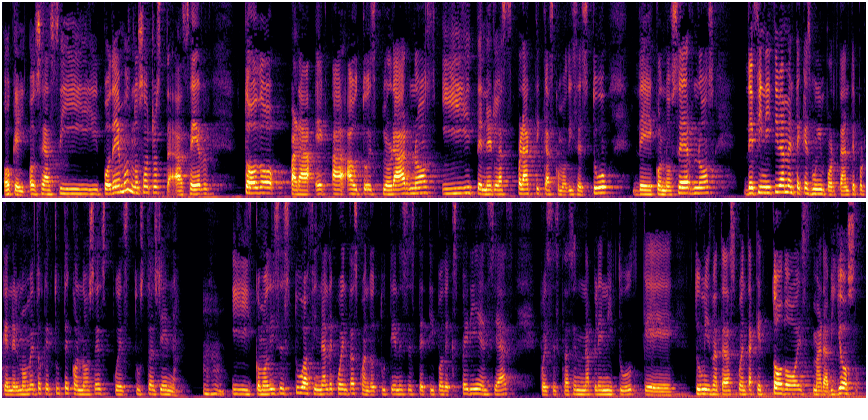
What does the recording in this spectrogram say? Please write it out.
Ok, o sea, si podemos nosotros hacer todo para eh, autoexplorarnos y tener las prácticas, como dices tú, de conocernos, definitivamente que es muy importante porque en el momento que tú te conoces, pues tú estás llena. Y como dices tú, a final de cuentas, cuando tú tienes este tipo de experiencias, pues estás en una plenitud que tú misma te das cuenta que todo es maravilloso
